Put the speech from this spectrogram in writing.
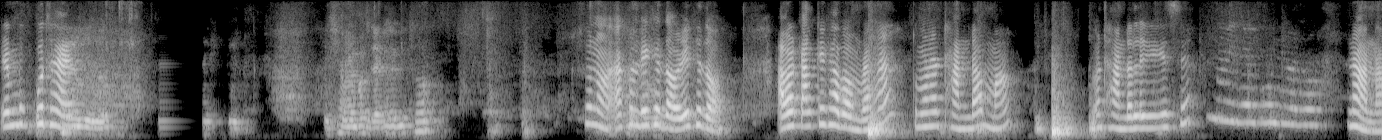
এর মুখ কোথায়? শোনো এখন রেখে দাও রেখে দাও। আবার কালকে খাব আমরা হ্যাঁ? তোমার ঠান্ডা মা? তোমার ঠান্ডা লেগে গেছে? না না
